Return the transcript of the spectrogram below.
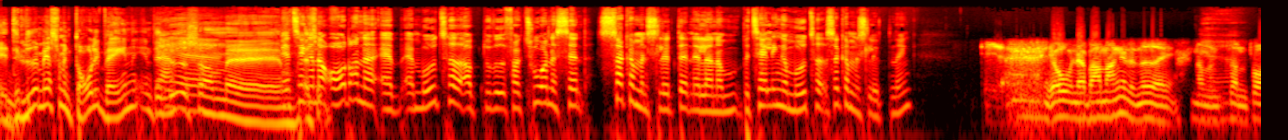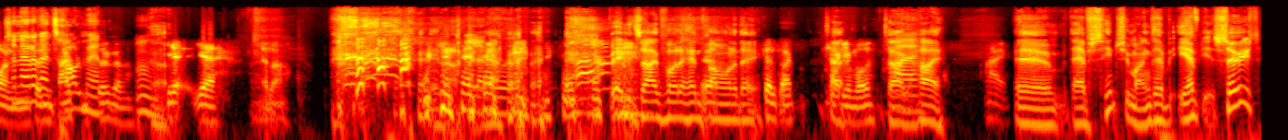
øh, det lyder mere som en dårlig vane, end det Ja. ja. lyder som... Øh, Men jeg tænker, altså, når ordrene er, er modtaget, og du ved, fakturen er sendt, så kan man slette den, eller når betalingen er modtaget, så kan man slette den, ikke? Jo, der er bare mange dernede af, når man sådan får en... Sådan er være en 15 travl mand. stykker. Mm. Ja, ja, eller... Benny, tak for det. Han en fremragende dag. Selv tak. Tak lige måde. Tak, hej. Hej. Øh, der er sindssygt mange. Der, jeg, seriøst,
